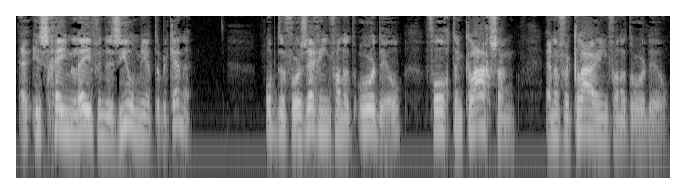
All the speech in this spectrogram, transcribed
Er is geen levende ziel meer te bekennen. Op de voorzegging van het oordeel volgt een klaagzang en een verklaring van het oordeel.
